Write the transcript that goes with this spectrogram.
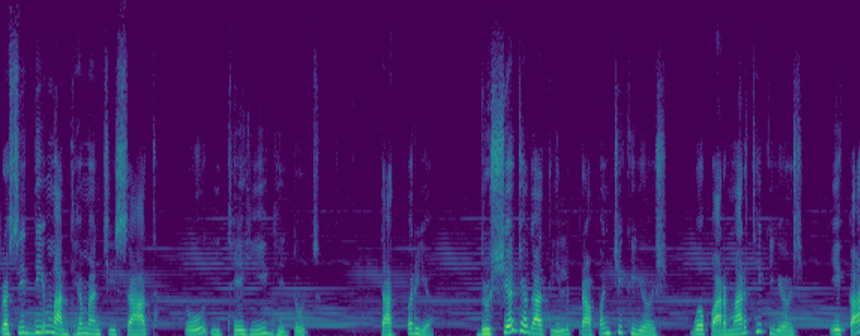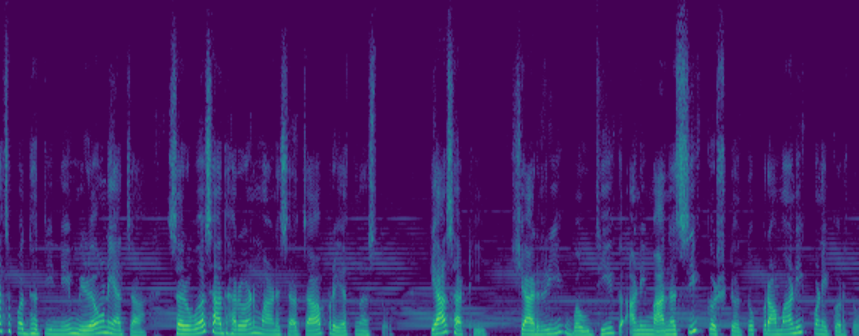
प्रसिद्धी माध्यमांची साथ तो इथेही घेतोच. तात्पर्य दृश्य जगातील प्रापंचिक यश व पारमार्थिक यश एकाच पद्धतीने मिळवण्याचा सर्वसाधारण माणसाचा प्रयत्न असतो. त्यासाठी शारीरिक बौद्धिक आणि मानसिक कष्ट तो प्रामाणिकपणे करतो.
